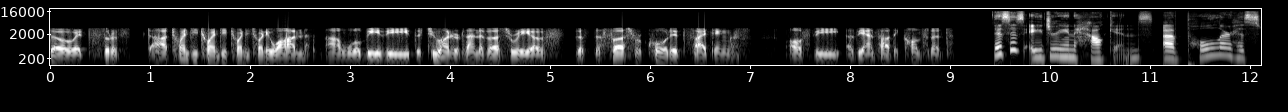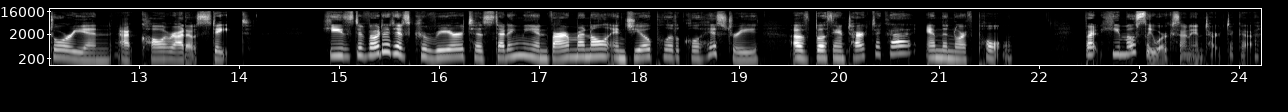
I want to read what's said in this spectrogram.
So it's sort of uh, 2020, 2021 uh, will be the, the 200th anniversary of the, the first recorded sightings of the of the Antarctic continent. This is Adrian Howkins, a polar historian at Colorado State. He's devoted his career to studying the environmental and geopolitical history of both Antarctica and the North Pole. But he mostly works on Antarctica.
